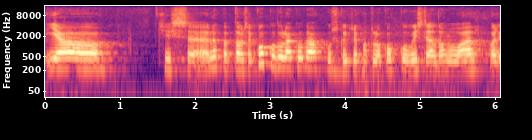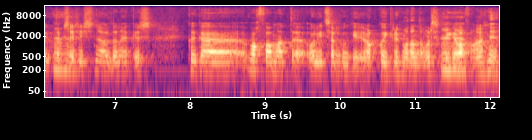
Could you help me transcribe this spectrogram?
Ja siis äh, lõpeb tavaliselt kokkutulekuga, kus kõik rühmad tulevad kokku, võistlevad omavahel, valitakse mm -hmm. siis nii-öelda need, kes kõige vahvamad olid seal, kuigi noh, kõik rühmad on tavaliselt kõige mm -hmm. vahvamad,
